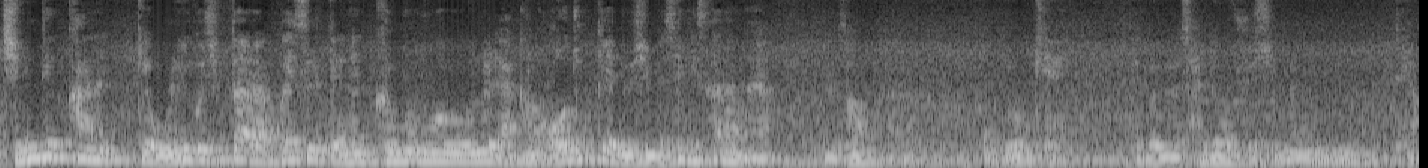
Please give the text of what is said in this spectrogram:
진득하게 올리고 싶다라고 했을 때는 그 부분을 약간 어둡게 해주시면 색이 살아나요. 그래서 이렇게 색을 살려주시면 돼요.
